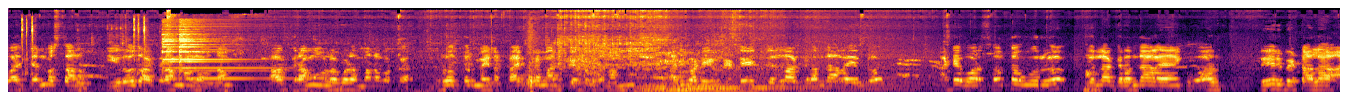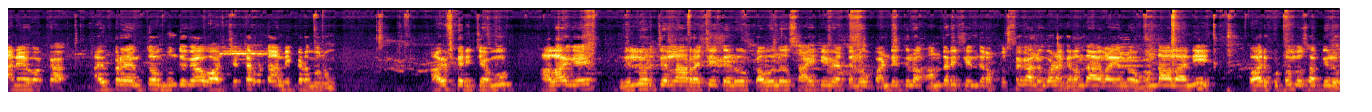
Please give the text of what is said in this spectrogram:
వారి జన్మస్థానం ఈ రోజు ఆ గ్రామంలో ఉన్నాం ఆ గ్రామంలో కూడా మనం ఒక బృహత్తరమైన కార్యక్రమాన్ని చేపడుతున్నాము అది కూడా ఏమిటంటే జిల్లా గ్రంథాలయంలో అంటే వారి సొంత ఊరు జిల్లా గ్రంథాలయానికి వారు పేరు పెట్టాలా అనే ఒక అభిప్రాయంతో ముందుగా వారి చిత్రపటాన్ని ఇక్కడ మనం ఆవిష్కరించాము. అలాగే నెల్లూరు జిల్లా రచయితలు కవులు సాహితీవేత్తలు పండితులు అందరికీ చెందిన పుస్తకాలు కూడా గ్రంథాలయంలో ఉండాలని వారి కుటుంబ సభ్యులు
